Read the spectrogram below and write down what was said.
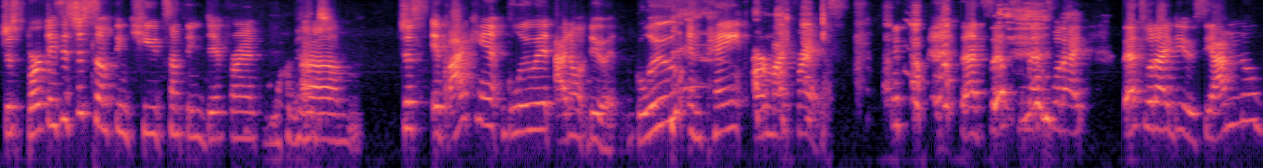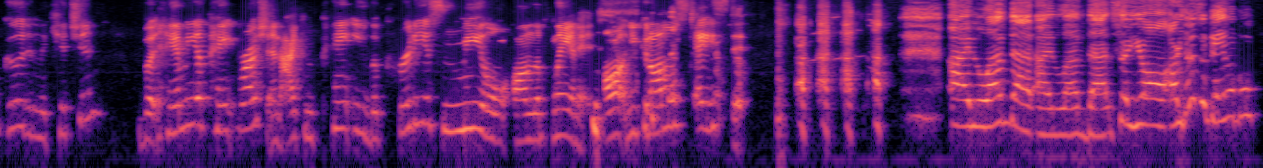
just birthdays. It's just something cute, something different. Um, just if I can't glue it, I don't do it. Glue and paint are my friends. that's that's that's what I that's what I do. See, I'm no good in the kitchen, but hand me a paintbrush and I can paint you the prettiest meal on the planet. All, you can almost taste it. I love that. I love that. So, y'all, are those available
